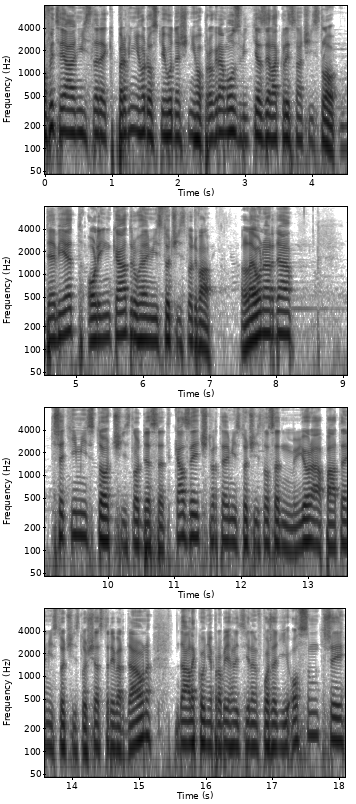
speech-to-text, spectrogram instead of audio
Oficiální výsledek prvního dostihu dnešního programu zvítězila klisna číslo 9 Olinka, druhé místo číslo 2 Leonarda, třetí místo číslo 10 Kazy, čtvrté místo číslo 7 Jura a páté místo číslo 6 River Down. Dále koně proběhly cílem v pořadí 8, 3,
